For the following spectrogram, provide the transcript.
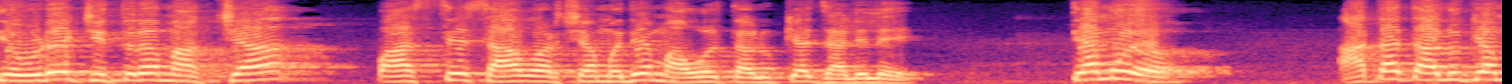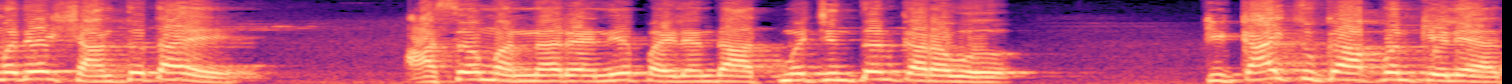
तेवढं चित्र मागच्या पाच ते सहा वर्षामध्ये मावळ तालुक्यात झालेलं आहे. त्यामुळं आता तालुक्यामध्ये शांतता आहे. असं म्हणणाऱ्याने पहिल्यांदा आत्मचिंतन करावं की काय चुका आपण केल्यात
